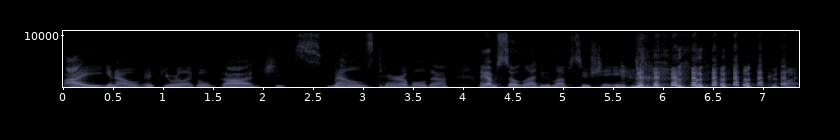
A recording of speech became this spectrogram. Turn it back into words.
i you know if you were like oh god she smells terrible down like i'm so glad you love sushi God.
